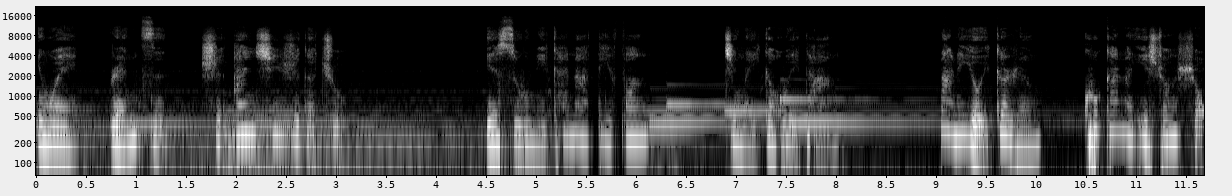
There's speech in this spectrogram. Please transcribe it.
因为人子是安息日的主。耶稣离开那地方，进了一个会堂，那里有一个人哭干了一双手。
